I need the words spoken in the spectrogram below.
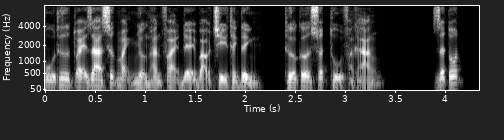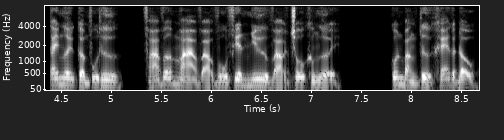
phù thư tóe ra sức mạnh nhường hắn phải để bảo trì thanh tỉnh, thừa cơ xuất thủ phản kháng rất tốt, tay ngươi cầm phụ thư, phá vỡ mà vào vu phiên như vào chỗ không người. Côn bằng tử khẽ gật đầu,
